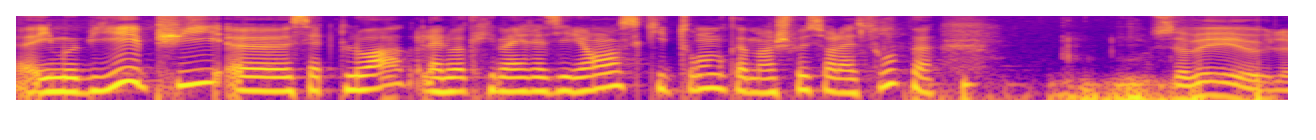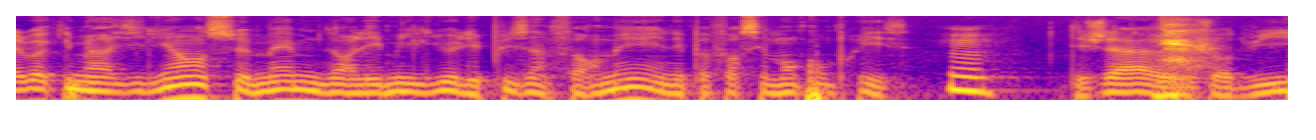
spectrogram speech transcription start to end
euh, immobilier, et puis euh, cette loi, la loi climat et résilience, qui tombe comme un cheveu sur la soupe. Vous savez, euh, la loi climat et résilience, même dans les milieux les plus informés, n'est pas forcément comprise. Hmm. Déjà, aujourd'hui,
